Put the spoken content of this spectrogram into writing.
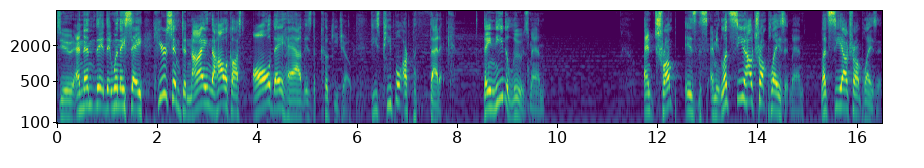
Dude. And then they, they, when they say, here's him denying the Holocaust, all they have is the cookie joke. These people are pathetic. They need to lose, man. And Trump is this. I mean, let's see how Trump plays it, man. Let's see how Trump plays it.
